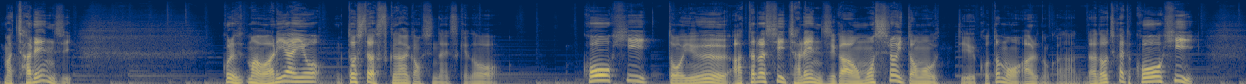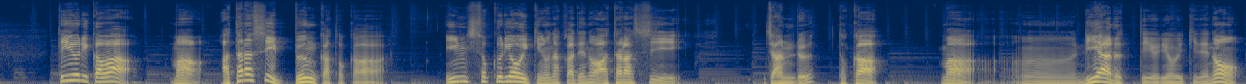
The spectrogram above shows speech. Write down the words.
まあチャレンジ。これ、まあ割合を、としては少ないかもしれないですけど、コーヒーという新しいチャレンジが面白いと思うっていうこともあるのかな。だどっちかというとコーヒーっていうよりかは、まあ、新しい文化とか、飲食領域の中での新しいジャンルとか、まあ、うん、リアルっていう領域での、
